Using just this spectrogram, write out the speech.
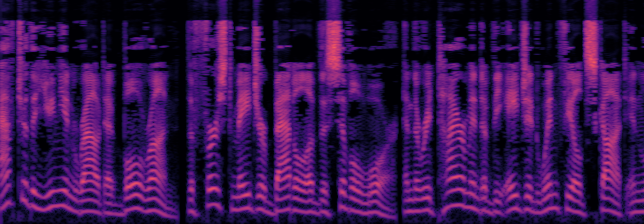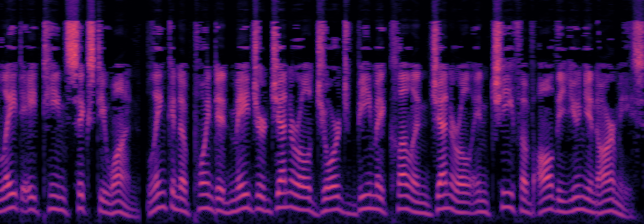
After the Union rout at Bull Run, the first major battle of the Civil War, and the retirement of the aged Winfield Scott in late 1861, Lincoln appointed Major General George B. McClellan General-in-Chief of all the Union armies.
